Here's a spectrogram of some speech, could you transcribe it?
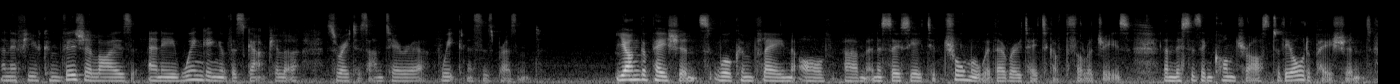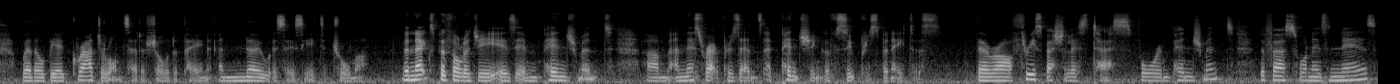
And if you can visualize any winging of the scapula, serratus anterior weakness is present. Younger patients will complain of um, an associated trauma with their rotator cuff pathologies, and this is in contrast to the older patient, where there'll be a gradual onset of shoulder pain and no associated trauma. The next pathology is impingement, um, and this represents a pinching of supraspinatus. There are three specialist tests for impingement. The first one is Neer's,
